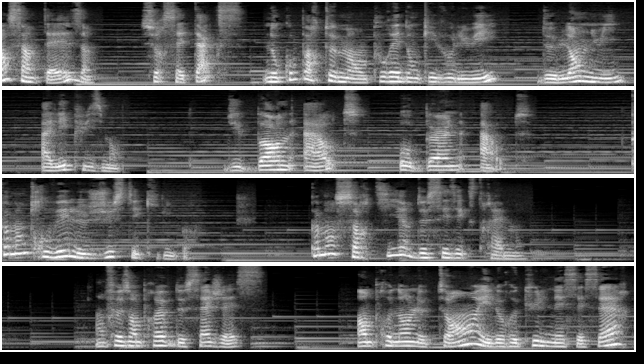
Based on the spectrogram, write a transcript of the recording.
En synthèse, sur cet axe, nos comportements pourraient donc évoluer de l'ennui à l'épuisement, du burn-out au burn-out. Comment trouver le juste équilibre? Comment sortir de ces extrêmes? En faisant preuve de sagesse, en prenant le temps et le recul nécessaires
